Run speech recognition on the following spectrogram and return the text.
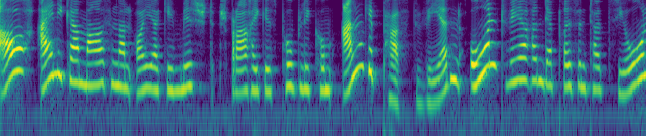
auch einigermaßen an euer gemischtsprachiges Publikum angepasst werden und während der Präsentation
